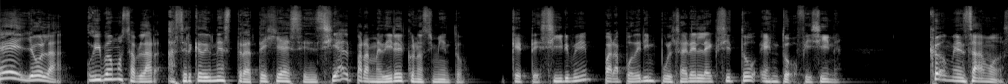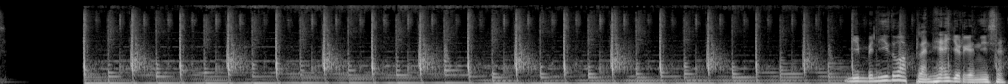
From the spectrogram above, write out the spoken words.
Hey, hola. Hoy vamos a hablar acerca de una estrategia esencial para medir el conocimiento, que te sirve para poder impulsar el éxito en tu oficina. ¡Comenzamos! Bienvenido a Planea y Organiza.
